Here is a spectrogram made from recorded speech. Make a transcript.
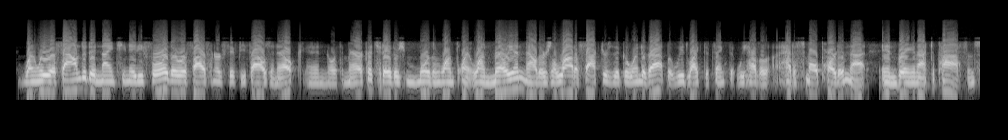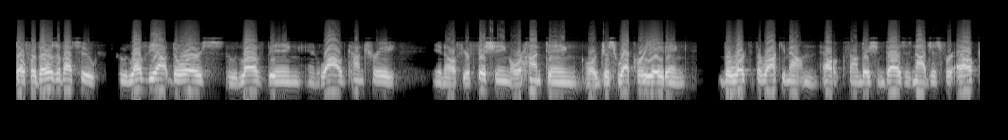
when we were founded in 1984, there were 550,000 elk in North America. Today there's more than 1.1 million. Now there's a lot of factors that go into that, but we'd like to think that we have a, had a small part in that in bringing that to pass. And so for those of us who, who love the outdoors, who love being in wild country, you know, if you're fishing or hunting or just recreating, the work that the Rocky Mountain Elk Foundation does is not just for elk,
